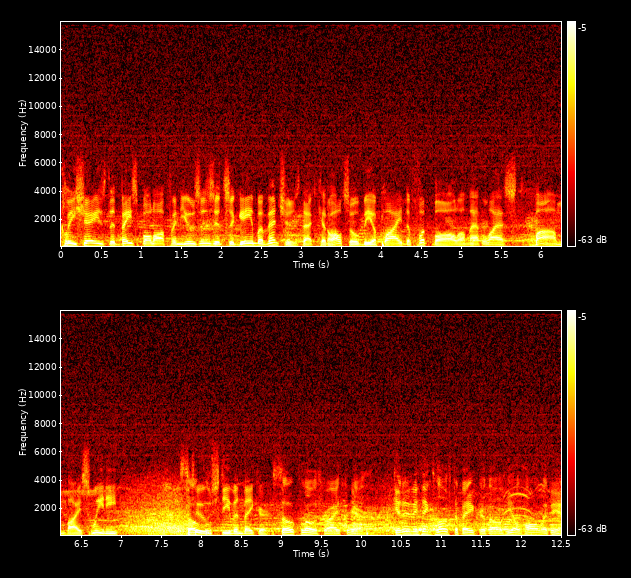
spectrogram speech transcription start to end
cliches that baseball often uses, it's a game of inches. That can also be applied to football on that last bomb by Sweeney So to Stephen Baker. So close right there. Get anything close to Baker, though, he'll haul it in.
